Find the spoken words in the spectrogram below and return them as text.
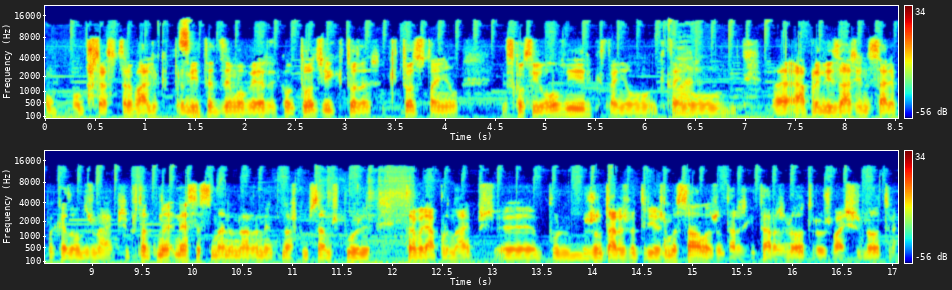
um, um, processo de trabalho que permita Sim. desenvolver com todos e que, todas, que todos tenham se consigam ouvir, que tenham, que claro. tenham a, aprendizagem necessária para cada um dos naipes. E, portanto, nessa semana, normalmente, nós começamos por trabalhar por naipes, eh, por juntar as baterias numa sala, juntar as guitarras noutra, os baixos noutra,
